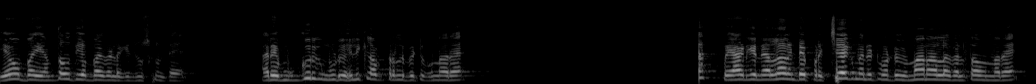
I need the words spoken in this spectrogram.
ఏమబ్బాయి ఎంత అవుతుంది అబ్బాయి వీళ్ళకి చూసుకుంటే? అరే ముగ్గురికి మూడు హెలికాప్టర్లు పెట్టుకున్నారా. యాడికి వెళ్ళాలంటే ప్రత్యేకమైనటువంటి విమానాల్లో వెళ్తూ ఉన్నారే.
